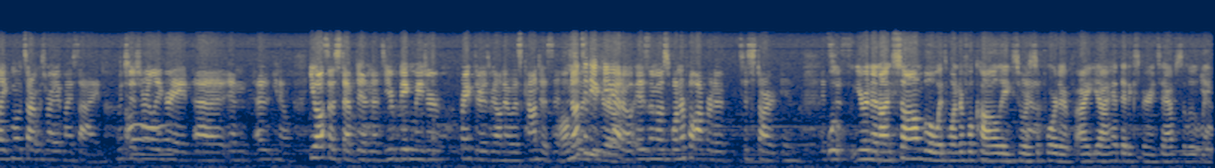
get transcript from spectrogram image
like Mozart was right at my side, which is really great. Uh, and, uh, you know, you also stepped in as your big major breakthrough, as we all know, is Countess. And Also Nozze di Figaro. Figaro is the most wonderful opera to, start in. It's Well, just, you're in an ensemble with wonderful colleagues who are supportive. I, yeah, I had that experience, absolutely. Yeah.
